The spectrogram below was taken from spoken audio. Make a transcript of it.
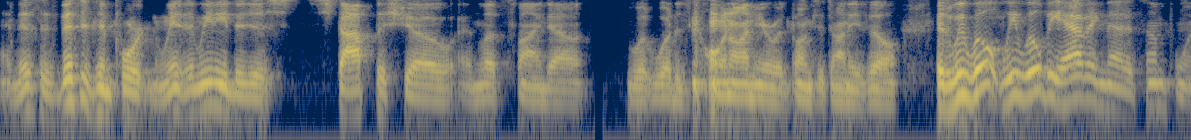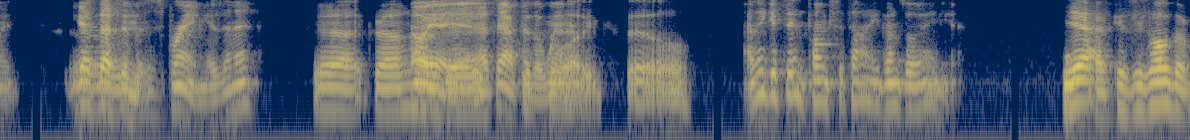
And this is this is important. We, we need to just stop the show and let's find out what, what is going on here with Punxsutawney Phil because we will we will be having that at some point. I guess that's in the uh, spring, isn't it? Yeah, Groundhog Oh yeah, yeah, that's after the winter. Phil. I think it's in Punxsutawney, Pennsylvania. Yeah, because he's on the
